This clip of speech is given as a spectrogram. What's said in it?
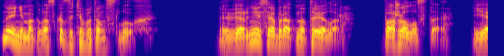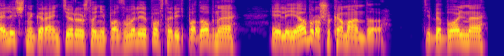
но я не могла сказать об этом вслух. «Вернись обратно, Тейлор. Пожалуйста. Я лично гарантирую, что не позволю повторить подобное, или я брошу команду. Тебе больно,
